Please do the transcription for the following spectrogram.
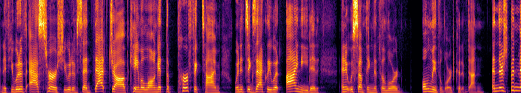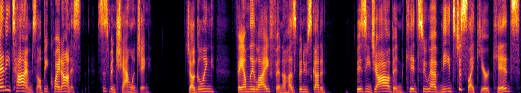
And if you would have asked her, she would have said that job came along at the perfect time when it's exactly what I needed. And it was something that the Lord only the Lord could have done. And there's been many times, I'll be quite honest, this has been challenging. Juggling family life and a husband who's got a busy job and kids who have needs just like your kids.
